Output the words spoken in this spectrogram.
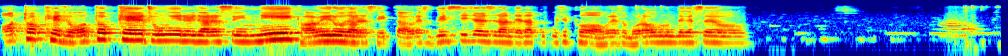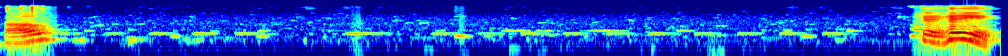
어떻게죠? 어떻게 종이를 자를 수 있니? 가위로 자를 수 있다. 그래서 with scissors란 대답 듣고 싶어. 그래서 뭐라고 물으면 되겠어요? How? 오케이, 해리.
